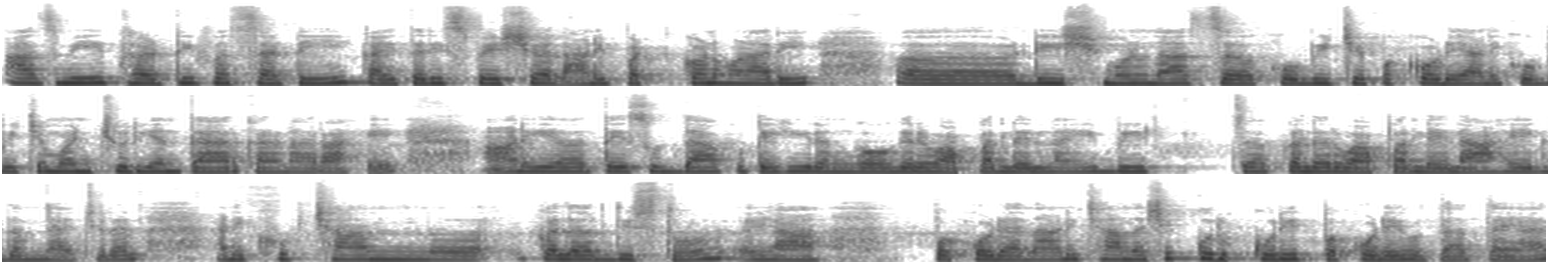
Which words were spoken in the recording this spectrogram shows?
आज मी थर्टी फर्स्टसाठी काहीतरी स्पेशल आणि पटकन होणारी डिश म्हणून आज कोबीचे पकोडे आणि कोबीचे मंचुरियन तयार करणार आहे. आणि ते सुद्धा कुठेही रंग वगैरे वापरलेला नाही. बीटचा कलर वापरलेला आहे एकदम नॅचरल आणि खूप छान कलर दिसतो ह्या पकोड्यांना आणि छान असे कुरकुरीत पकोडे होतात तयार.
